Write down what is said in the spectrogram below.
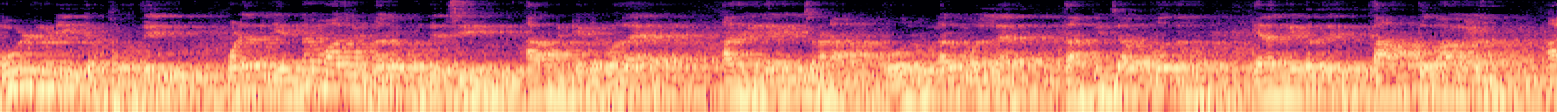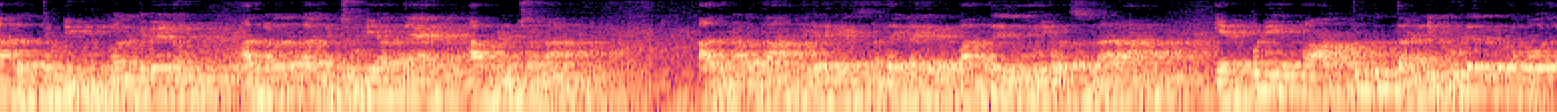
மூழ்கடிக்க போது உனக்கு என்ன மாதிரி உணர்வு வந்துச்சு? அப்படின்னு கேட்ட போத அந்த இளைஞன் சொன்னான் ஒரு உணர்வு அல்ல தப்பிச்சா போதும். எனக்கு என்னது காத்து வாங்கணும் அந்த துடிப்பு உனக்கு வேணும் அதனால தான் தப்பிச்சு முடியாத அப்படின்னு சொன்னான். அதனால தான் பார்த்து முனிவர் சொன்னாராம் எப்படி ஆத்துக்கு தண்ணிக்குள்ள இருக்கும் போது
